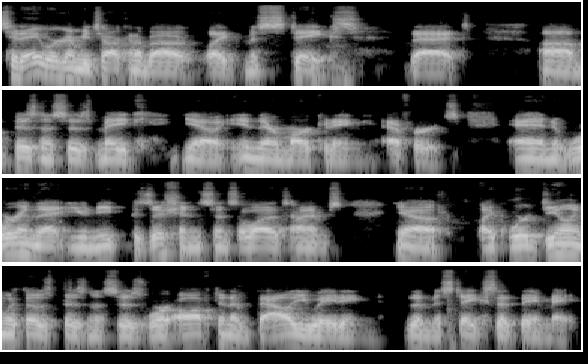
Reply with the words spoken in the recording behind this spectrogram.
today we're going to be talking about like mistakes that um, businesses make you know in their marketing efforts and we're in that unique position since a lot of times you know like we're dealing with those businesses we're often evaluating the mistakes that they make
